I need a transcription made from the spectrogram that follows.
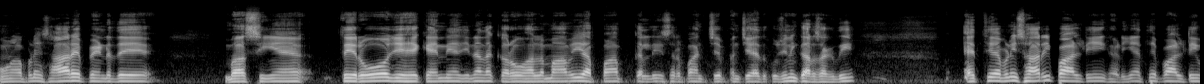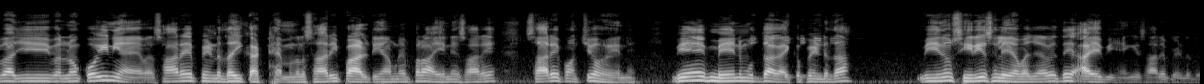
ਹੁਣ ਆਪਣੇ ਸਾਰੇ ਪਿੰਡ ਦੇ ਵਾਸੀ ਐ ਤੇ ਰੋਜ਼ ਇਹ ਕਹਿੰਦੇ ਆ ਜਿਨ੍ਹਾਂ ਦਾ ਕਰੋ ਹੱਲ ਮਾਂ ਵੀ ਆਪਾਂ ਕੱਲੀ ਸਰਪੰਚ, ਪੰਚਾਇਤ ਕੁਝ ਨਹੀਂ ਕਰ ਸਕਦੀ। ਇੱਥੇ ਆਪਣੀ ਸਾਰੀ ਪਾਰਟੀਆਂ ਹੀ ਖੜੀਆਂ, ਇੱਥੇ ਪਾਰਟੀ ਬਾਜੀ ਵੱਲੋਂ ਕੋਈ ਨਹੀਂ ਆਇਆ ਵਾ। ਸਾਰੇ ਪਿੰਡ ਦਾ ਹੀ ਇਕੱਠ ਹੈ ਮਤਲਬ ਸਾਰੀ ਪਾਰਟੀਆਂ ਆਪਣੇ ਭਰਾਏ ਨੇ ਸਾਰੇ ਸਾਰੇ ਪਹੁੰਚੇ ਹੋਏ ਨੇ। ਵੀ ਇਹ ਮੇਨ ਮੁੱਦਾ ਹੈਗਾ ਇੱਕ ਪਿੰਡ ਦਾ, ਵੀ ਇਹਨੂੰ ਸੀਰੀਅਸ ਲਿਆ ਜਾਵੇ ਤੇ ਆਏ ਵੀ ਹੈਗੇ ਸਾਰੇ ਪਿੰਡ ਦੇ।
